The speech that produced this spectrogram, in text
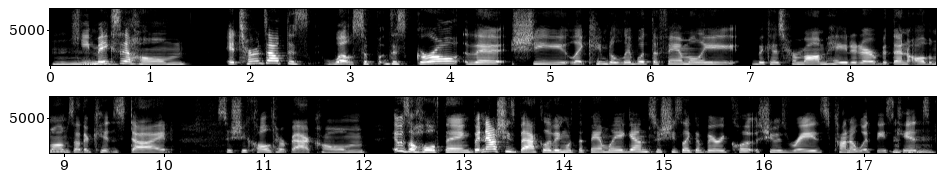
He Mm. makes it home it turns out this well this girl that she like came to live with the family because her mom hated her but then all the mom's other kids died so she called her back home it was a whole thing but now she's back living with the family again so she's like a very close she was raised kind of with these kids Mhm.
